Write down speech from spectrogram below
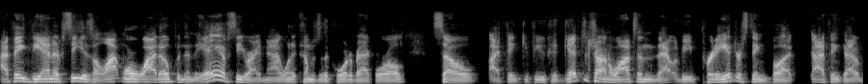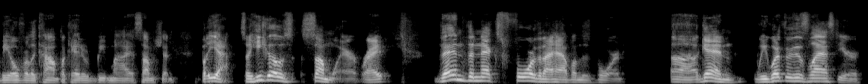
I think the NFC is a lot more wide open than the AFC right now when it comes to the quarterback world. So I think if you could get Deshaun Watson, that would be pretty interesting. But I think that would be overly complicated. Would be my assumption. But yeah, so he goes somewhere, right? Then the next four that I have on this board. Uh, again, we went through this last year.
